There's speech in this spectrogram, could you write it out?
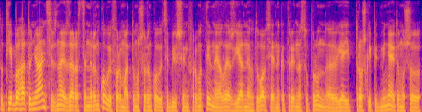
Тут є багато нюансів. Знаєш, зараз це не ранковий формат, тому що ранковий це більше інформативний, але ж я не готувався, я не Катерина Супрун. е, Я її трошки підміняю, тому що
